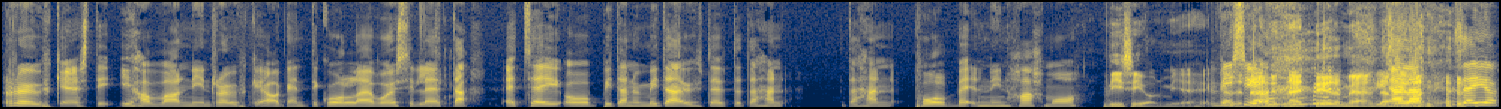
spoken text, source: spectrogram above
röyhkeästi ihan vaan niin röyhkeä agentti kuin olla, ja voi silleen, että, että se ei ole pitänyt mitään yhteyttä tähän, tähän Paul Bennin hahmoon, Vision miehen. Visio. Käytetään nyt näitä termejä. mitä Älä, se ei ole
